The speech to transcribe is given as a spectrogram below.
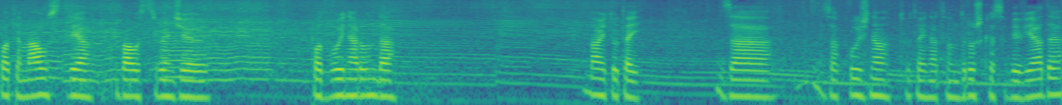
Potem Austria. W Austrii będzie podwójna runda. No i tutaj za, za późno tutaj na tą dróżkę sobie wjadę.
